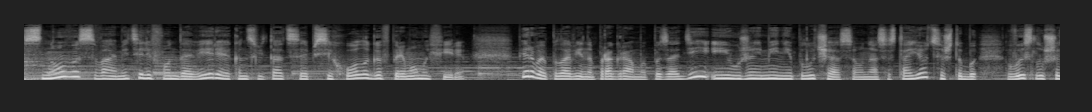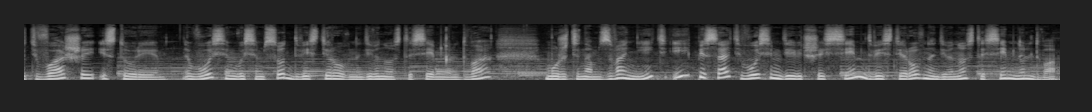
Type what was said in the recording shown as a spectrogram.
Снова с вами телефон доверия, консультация психолога в прямом эфире. Первая половина программы позади, и уже менее получаса у нас остается, чтобы выслушать ваши истории. 8 800 200 ровно 9702. Можете нам звонить и писать 8 967 200 ровно 9702.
